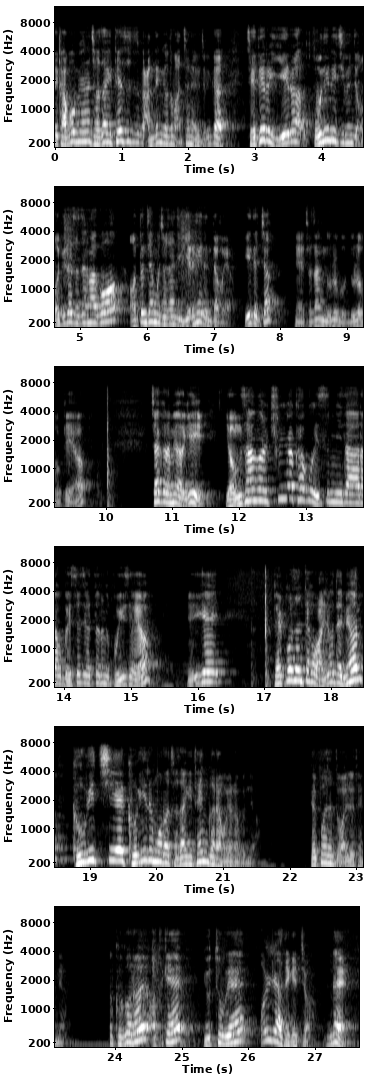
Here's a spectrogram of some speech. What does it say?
근데 가보면 저장이 돼서도 안 된 경우도 많잖아요. 그죠? 그러니까 제대로 이해를, 하- 본인이 지금 이제 어디다 저장하고 어떤 제목 저장인지 이해를 해야 된다고요. 이해됐죠? 예, 저장 눌러, 눌러 볼게요. 자, 그러면 여기 영상을 출력하고 있습니다. 라고 메시지가 뜨는 거 보이세요? 예, 이게 100%가 완료되면 그 위치에 그 이름으로 저장이 된 거라고 여러분요. 100% 완료되면. 그거를 어떻게 유튜브에 올려야 되겠죠. 근데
